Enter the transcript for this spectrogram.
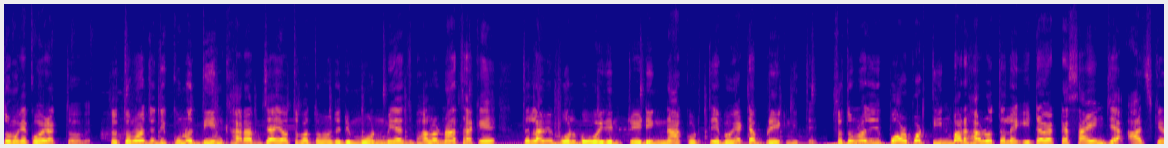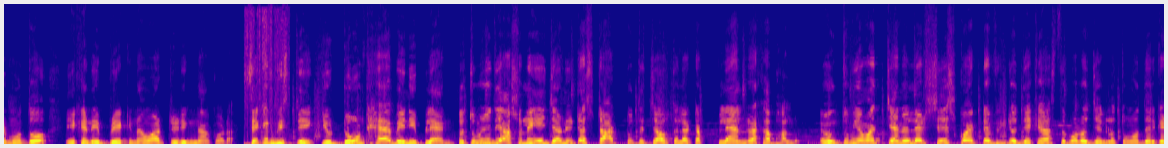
তোমাকে করে রাখতে হবে। তো তোমার যদি কোনো দিন খারাপ যায় অথবা তোমার যদি মন মেজাজ ভালো না থাকে, তাহলে আমি বলব ওই দিন ট্রেডিং না করতে এবং একটা ব্রেক নিতে। সো তোমরা যদি পরপর তিনবার হারো, তাহলে এটাও একটা সাইন যে আজকের মতো এখানে ব্রেক নেওয়া আর ট্রেডিং না করা। Second mistake you don't have any plan তো তুমি যদি আসলে এই জার্নিটা স্টার্ট করতে চাও, তাহলে একটা প্ল্যান রাখা ভালো। এবং তুমি আমার চ্যানেলের শেষ কয়েকটা ভিডিও দেখে আসতে পারো, যেগুলো তোমাদেরকে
